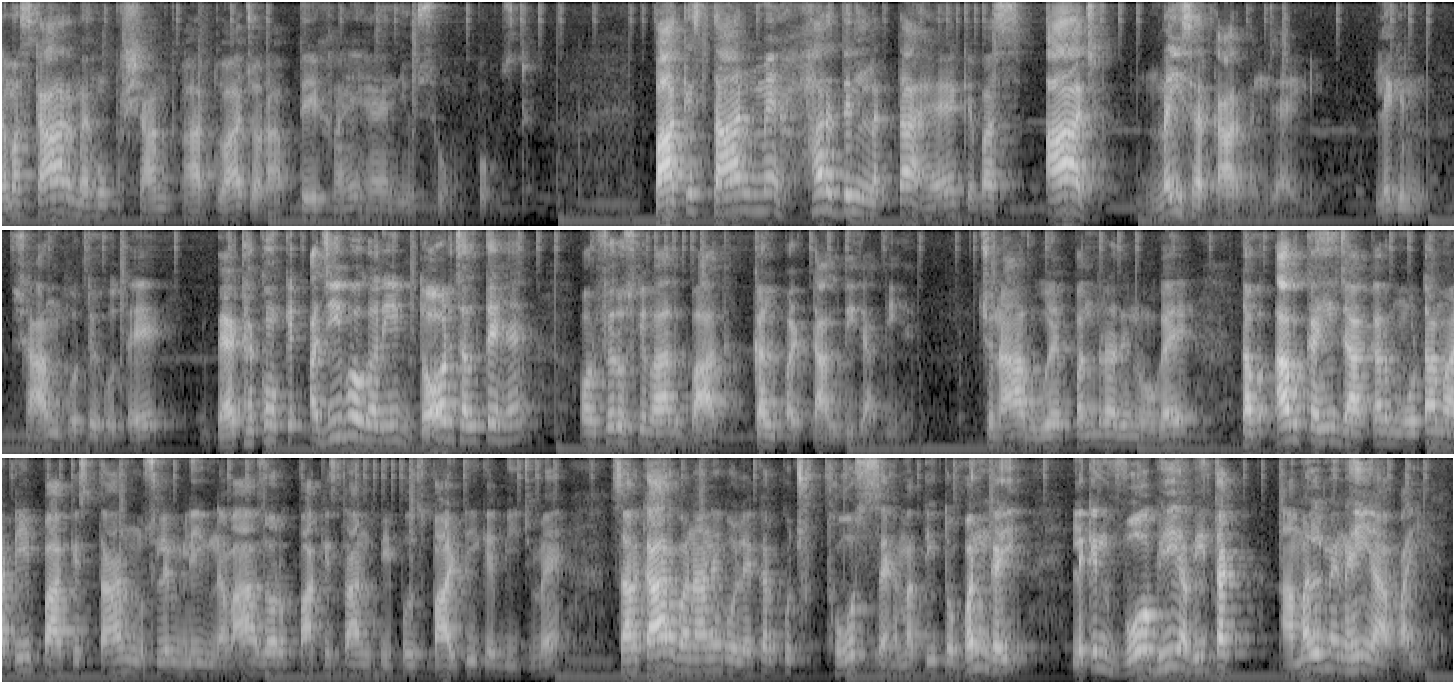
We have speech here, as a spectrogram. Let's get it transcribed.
नमस्कार, मैं हूँ प्रशांत भारद्वाज और आप देख रहे हैं न्यूज़ रूम पोस्ट पाकिस्तान में हर दिन लगता है कि बस आज नई सरकार बन जाएगी। लेकिन शाम होते होते बैठकों के अजीबोगरीब दौर चलते हैं और फिर उसके बाद बात कल पर टाल दी जाती है। चुनाव हुए पंद्रह दिन हो गए, तब अब कहीं जाकर मोटा माटी पाकिस्तान मुस्लिम लीग नवाज़ और पाकिस्तान पीपुल्स पार्टी के बीच में सरकार बनाने को लेकर कुछ ठोस सहमति तो बन गई लेकिन वो भी अभी तक अमल में नहीं आ पाई है।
